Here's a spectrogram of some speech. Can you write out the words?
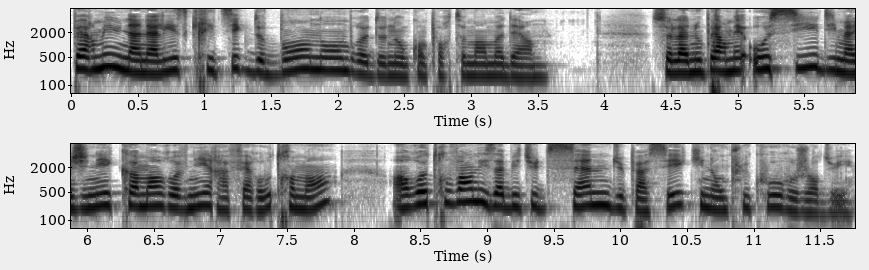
permet une analyse critique de bon nombre de nos comportements modernes. Cela nous permet aussi d'imaginer comment revenir à faire autrement en retrouvant les habitudes saines du passé qui n'ont plus cours aujourd'hui.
